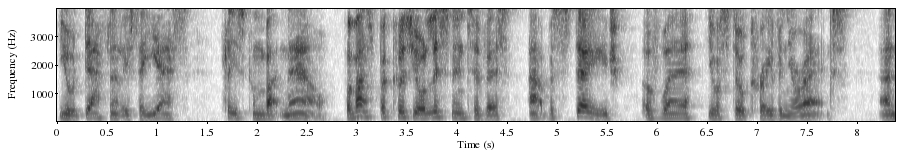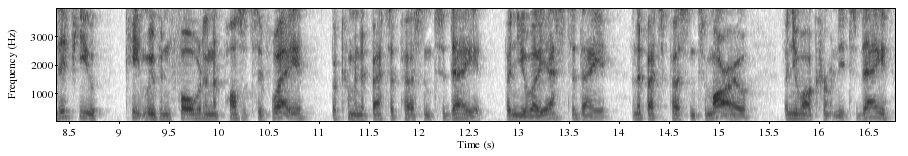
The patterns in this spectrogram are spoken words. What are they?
you would definitely say yes, please come back now. But that's because you're listening to this at the stage of where you are still craving your ex. And if you keep moving forward in a positive way, becoming a better person today than you were yesterday, and a better person tomorrow than you are currently today,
